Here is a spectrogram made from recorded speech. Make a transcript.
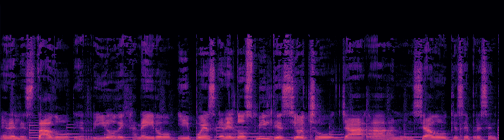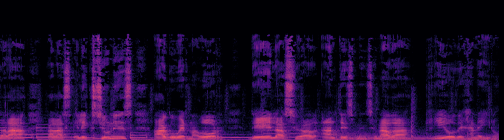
en el estado de Río de Janeiro. Y pues en el 2018 ya ha anunciado que se presentará a las elecciones a gobernador de la ciudad antes mencionada, Río de Janeiro.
